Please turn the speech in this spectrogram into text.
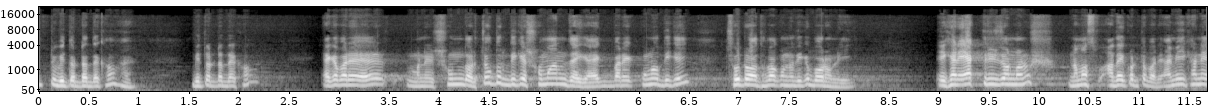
একটু ভিতরটা দেখাও হ্যাঁ। ভিতরটা দেখাও। একেবারে মানে সুন্দর, চতুর্দিকে সমান জায়গা, একবারে কোনো দিকেই ছোট অথবা কোনো দিকে বড় নেই। এখানে একত্রিশ জন মানুষ নামাজ আদায় করতে পারে। আমি এখানে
